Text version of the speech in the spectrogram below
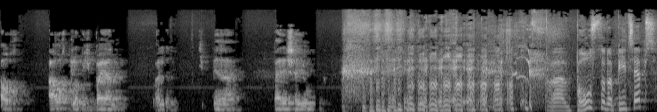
Auch, auch glaube ich, Bayern, weil ich bin ja bayerischer Jung. Brust oder Bizeps?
